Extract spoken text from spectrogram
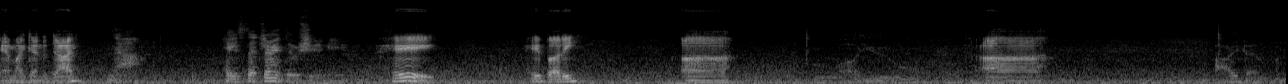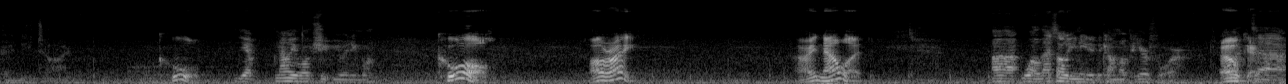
Am I gonna die? Nah. Hey, it's that giant that was shooting at you. Hey. Hey, buddy. Uh. Who are you? Uh. I help anytime. Cool. Yep. Now he won't shoot you anymore. Cool. Alright. Alright, now what? Uh, well, that's all you needed to come up here for. Okay. But, uh,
